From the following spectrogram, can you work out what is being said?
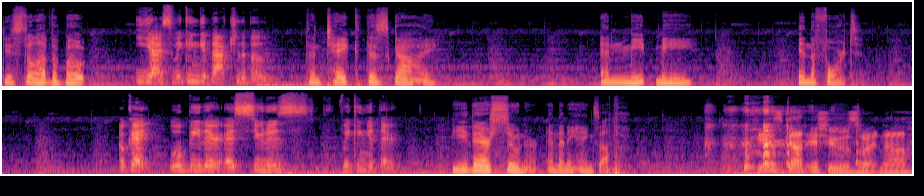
Do you still have the boat? Yes, we can get back to the boat. Then take this guy and meet me in the fort. Okay, we'll be there as soon as we can get there. Be there sooner. And then he hangs up. He has got issues right now.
